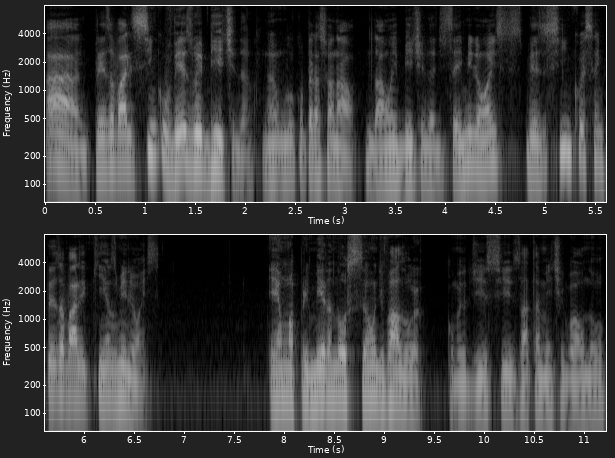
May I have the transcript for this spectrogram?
A empresa vale cinco vezes o EBITDA, né, o lucro operacional. Dá um EBITDA de 100 milhões, vezes 5, essa empresa vale 500 milhões. É uma primeira noção de valor, como eu disse, exatamente igual no,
